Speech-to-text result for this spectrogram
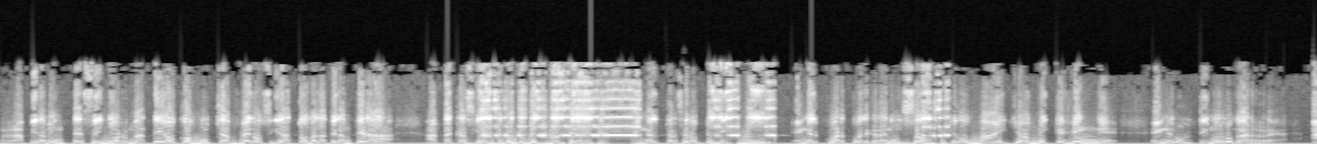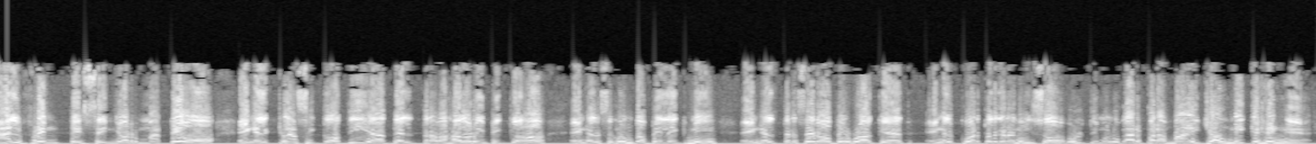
Rápidamente, señor Mateo, con mucha velocidad, toma la delantera. Ataca hacia el segundo Big Rocket. En el tercero, Believe Me. En el cuarto, El Granizo. Se quedó Mike John Mikehen. En el último lugar, al frente, señor Mateo, en el clásico Día del Trabajador Hípico. En el segundo, Believe Me. En el tercero, Big Rocket. En el cuarto, El Granizo. Último lugar para Mike John Mikehen.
